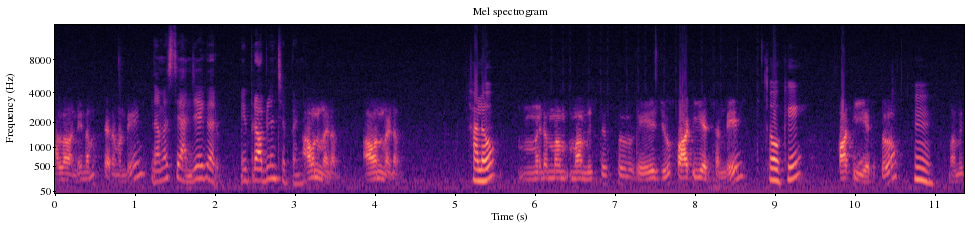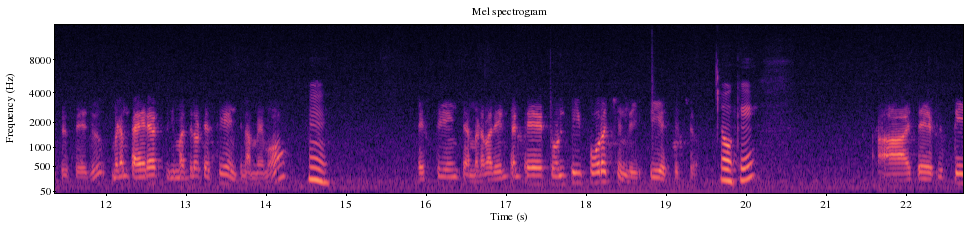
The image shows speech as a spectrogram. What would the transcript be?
హలో అండి నమస్కారం అండి. నమస్తే అంజయ్ గారు. మీ ప్రాబ్లం చెప్పండి. అవును మేడం అవును మేడం. హలో మేడం మా- మిస్సెస్ ఏజ్ ఫార్టీ ఇయర్స్ అండి. Okay forty years hmm. మా మిస్సెస్ ఏజ్ మేడం థైరాయిడ్ ఈ మధ్యలో టెస్ట్ చేయించినాం మేము. హ్మ్. టెస్ట్ చేయించాం మేడం. అదేంటంటే ట్వంటీ ఫోర్ వచ్చింది టీఎస్హెచ్ ఓకే అయితే ఫిఫ్టీ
